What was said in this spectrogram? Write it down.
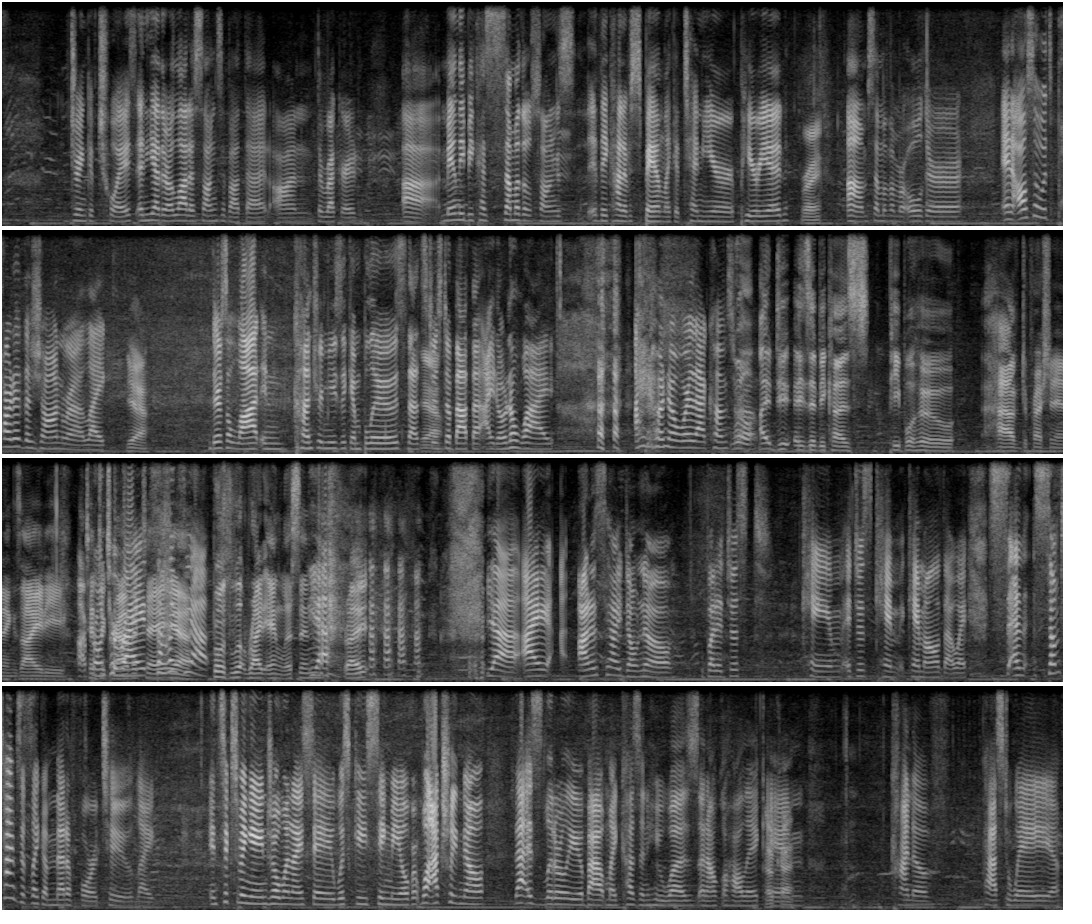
drink of choice. And yeah, there are a lot of songs about that on the record. Uh, mainly because some of those songs they kind of span like a 10 year period. Right. Um, some of them are older, and also it's part of the genre. Like Yeah. there's a lot in country music and blues that's Yeah. just about that. I don't know why. I don't know where that comes Well, from. I do. Is it because people who have depression and anxiety Are tend prone to to write gravitate? songs, yeah. yeah. Both li- write and listen. Yeah. Right. yeah, I honestly I don't know, but it just came it just came it came out that way. And sometimes it's like a metaphor too, like in Six Wing Angel when I say whiskey sing me over. Well, actually no, that is literally about my cousin who was an alcoholic Okay. and kind of passed away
